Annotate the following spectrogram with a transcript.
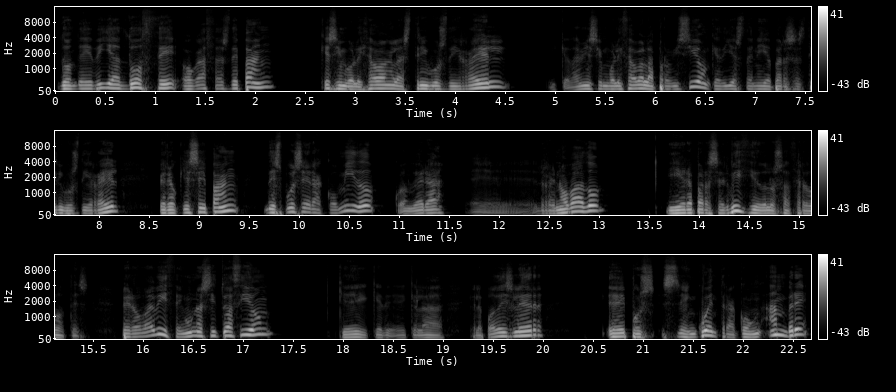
donde había doce hogazas de pan que simbolizaban las tribus de Israel y que también simbolizaba la provisión que Dios tenía para esas tribus de Israel, pero que ese pan después era comido cuando era eh, renovado y era para servicio de los sacerdotes. Pero David, en una situación que, la, podéis leer, eh, pues se encuentra con hambre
